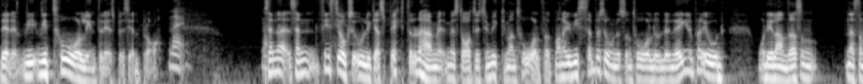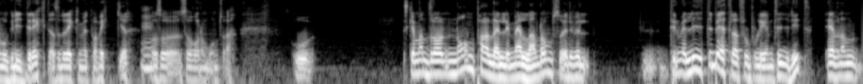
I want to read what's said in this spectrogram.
Det är det. Vi, vi tål inte det speciellt bra. Nej. Sen, sen finns det också olika aspekter av det här med, med statiskt, hur mycket man tål. För att man har ju vissa personer som tål under en längre period och en del andra som nästan åker dit direkt. Alltså det räcker med ett par veckor Mm. och så, så har de ont. Va? Och ska man dra någon parallell emellan dem så är det väl till och med lite bättre att få problem tidigt. Även om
